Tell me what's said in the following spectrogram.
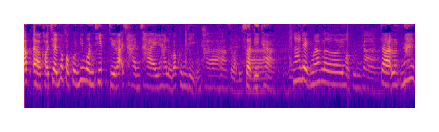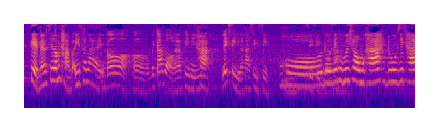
รับเอ่อขอเชิญพบกับคุณพี่มนทิพย์จิระชานชัยนะคะหรือว่าคุณหญิงค่ะค่ะสวัสดีค่ะสวัสดีค่ะ หน้าเด็กมากเลย ขอบคุณค่ะ จะหน้าเก๋ไหมที่ต้องถามว่าอายุเท่าไหร่ ก็เออไม่กล้าบอกนะคะปีนี้ค่ะเลขสี่แล้วค่ะสี่สิบโอ้โห40ดูสิแล้วค่ะคุณผู้ชมคะดูสิคะ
